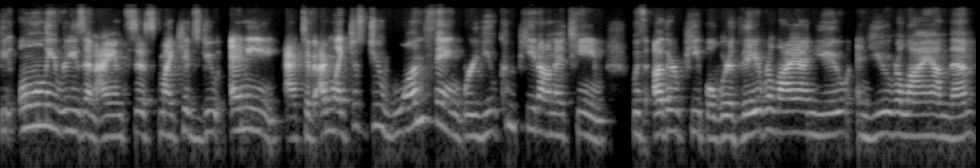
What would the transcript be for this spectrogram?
the only reason I insist my kids do any activity, I'm like, just do one thing where you compete on a team with other people where they rely on you and you rely on them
